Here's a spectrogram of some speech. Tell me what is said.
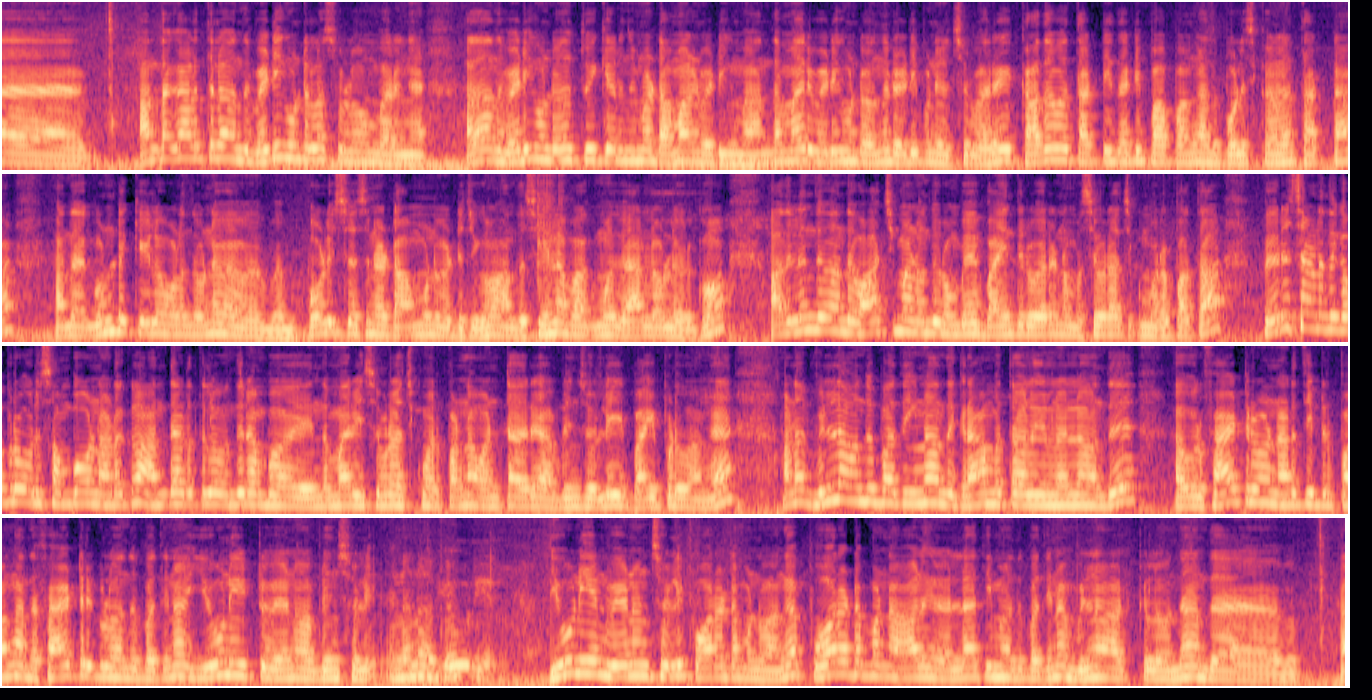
அந்த காலத்தில் அந்த வெடிகுண்டெல்லாம் சொல்லுவோம் பாருங்க. அதான் அந்த வெடிகுண்டை வந்து தூக்கி எறிஞ்சோம்னா டமால் வெடிக்குமா அந்த மாதிரி வெடிகுண்டை வந்து ரெடி பண்ணி வச்சிருவாரு. கதவை தட்டி தட்டி பார்ப்பாங்க. அந்த போலீஸ்காரன் தட்டினா அந்த குண்டு கீழே விழுந்தோடனே போலீஸ் ஸ்டேஷனை டம்முன்னு வெட்டிச்சுக்கும் அந்த சீனை பார்க்கும்போது வேற லெவலில் இருக்கும். அதுலேருந்து அந்த வாட்ச்மேன் வந்து ரொம்பவே பயந்துருவார். நம்ம சிவராஜ்குமாரை பார்த்தா. பெருசானதுக்கப்புறம் ஒரு சம்பவம் நடக்கும். அந்த இடத்துல வந்து நம்ம இந்த மாதிரி சிவராஜ்குமார் பண்ண வந்துட்டாரு அப்படின்னு சொல்லி பயப்படுவாங்க. ஆனால் வில்ல வந்து பார்த்தீங்கன்னா அந்த கிராமத்து ஆளுகள் எல்லாம் வந்து ஒரு ஃபேக்ட்ரி ஒன்று நடத்திட்டு இருப்பாங்க. அந்த ஃபேக்ட்ரிக்குள்ள வந்து பார்த்தீங்கன்னா யூனிட் வேணும் அப்படின்னு சொல்லி. என்னென்ன யூனியன் யூனியன் வேணும்னு சொல்லி போராட்டம் பண்ணுவாங்க. போராட்டம் பண்ண ஆளுகள் எல்லாத்தையுமே வந்து பார்த்தீங்கன்னா வில்லன் ஆட்கள் வந்து அந்த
